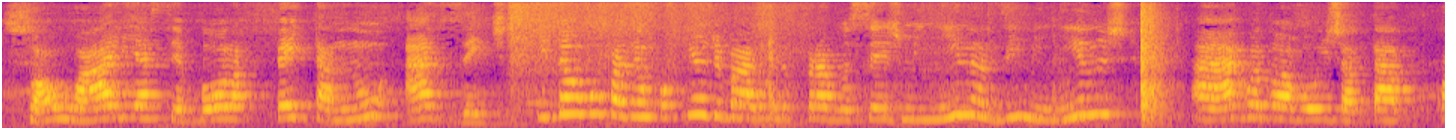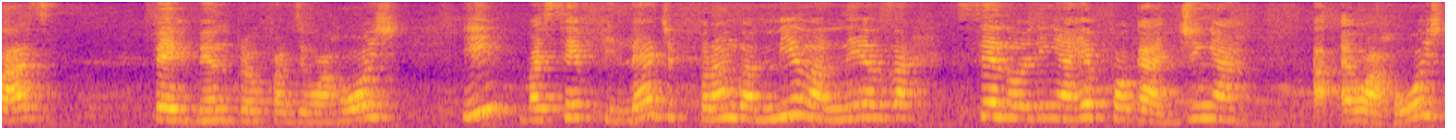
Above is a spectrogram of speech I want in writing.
Só o alho e a cebola feita no azeite. Então eu vou fazer um pouquinho de barulho para vocês, meninas e meninos. A água do arroz já tá quase fervendo para eu fazer o arroz. E vai ser filé de frango, a milanesa, cenourinha refogadinha, é o arroz,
